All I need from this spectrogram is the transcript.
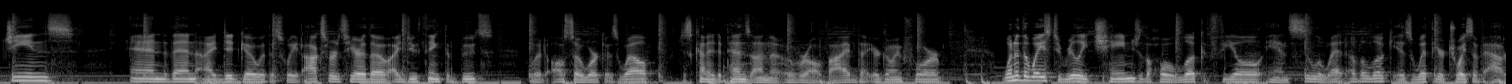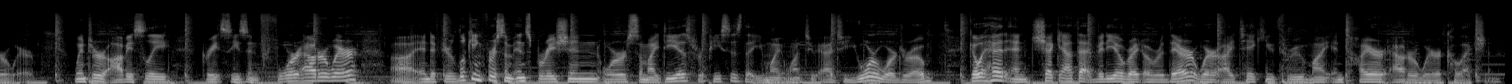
jeans, and then I did go with the suede Oxfords here, though I do think the boots would also work as well. Just kind of depends on the overall vibe that you're going for. One of the ways to really change the whole look, feel, and silhouette of a look is with your choice of outerwear. Winter, obviously, great season for outerwear. Uh, and if you're looking for some inspiration or some ideas for pieces that you might want to add to your wardrobe, go ahead and check out that video right over there where I take you through my entire outerwear collection.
